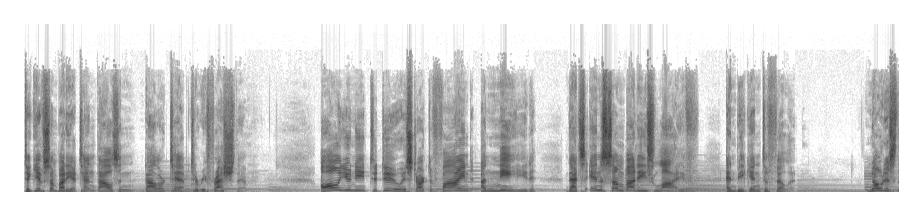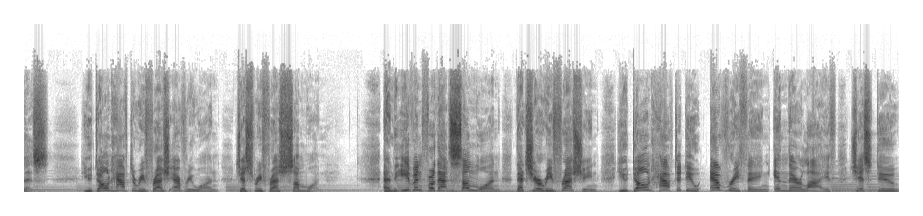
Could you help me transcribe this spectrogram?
to give somebody a $10,000 tip to refresh them. All you need to do is start to find a need that's in somebody's life and begin to fill it. Notice this you don't have to refresh everyone, just refresh someone. And even for that someone that you're refreshing, you don't have to do everything in their life, just do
